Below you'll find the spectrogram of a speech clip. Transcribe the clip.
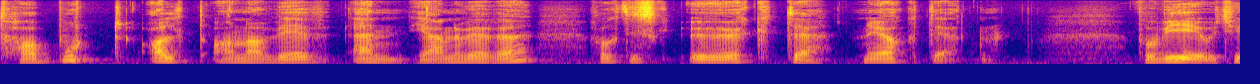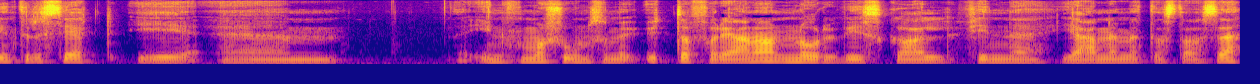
ta bort alt annet vev enn hjernevevet, faktisk økte nøyaktigheten. For vi er jo ikke interessert i eh, informasjon som er utafor hjernen når vi skal finne hjernemetastase.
